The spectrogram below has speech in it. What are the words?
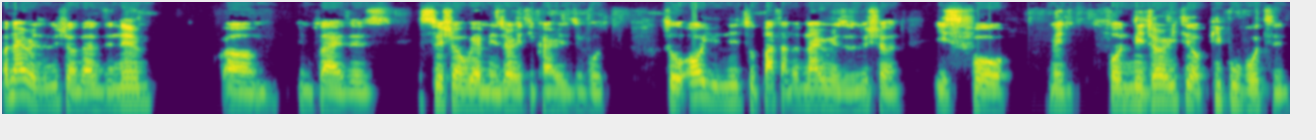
Ordinary resolution, as the name um, implies, is a situation where majority carries the vote. So all you need to pass an ordinary resolution is for ma- for majority of people voting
